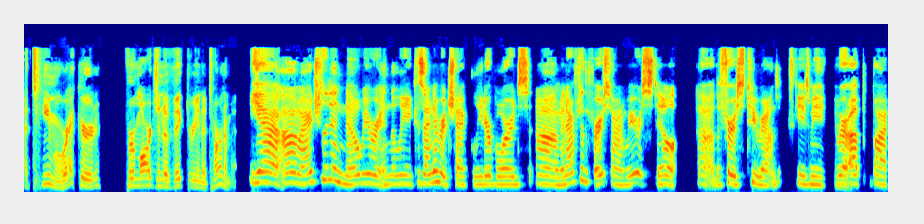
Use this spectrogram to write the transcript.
a team record for margin of victory in a tournament. Yeah, um, I actually didn't know we were in the league because I never checked leaderboards. Um, and after the first round, we were still uh, the first two rounds, excuse me, we were mm-hmm. up by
